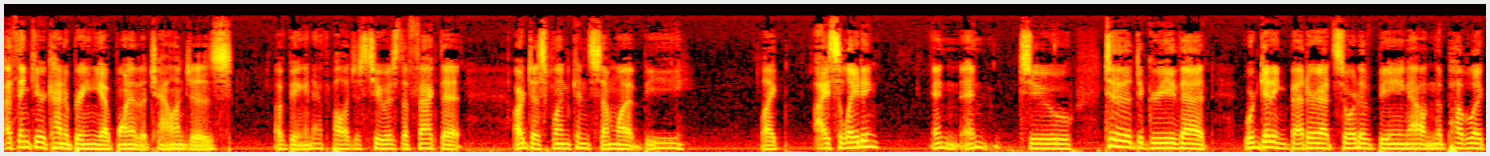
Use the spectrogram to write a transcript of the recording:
I think you're kind of bringing up one of the challenges of being an anthropologist too is the fact that our discipline can somewhat be like isolating and and to to the degree that we're getting better at sort of being out in the public,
